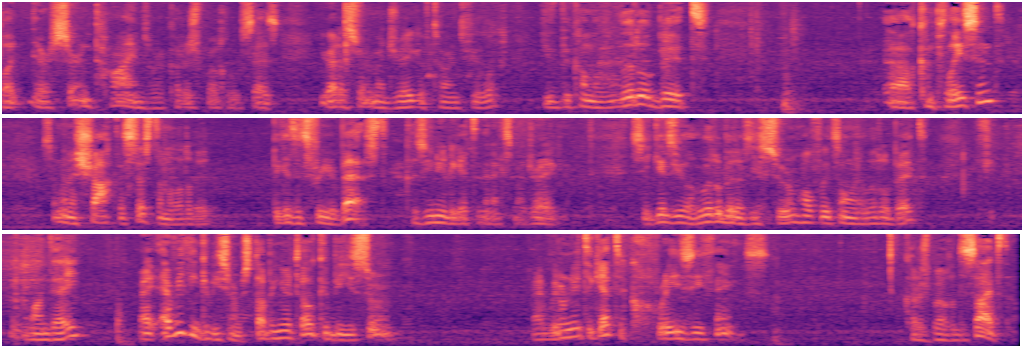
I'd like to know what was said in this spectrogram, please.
But there are certain times where Kadosh Baruch Hu says you're at a certain madrig of Torah Tefillah, you've become a little bit uh, complacent, so I'm going to shock the system a little bit because it's for your best, because you need to get to the next madrig. So he gives you a little bit of Yisurim, hopefully it's only a little bit, you, one day, right? Everything could be Yisurim. Stubbing your toe could be Yisurim. Right? We don't need to get to crazy things. Kadosh Baruch decides though.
